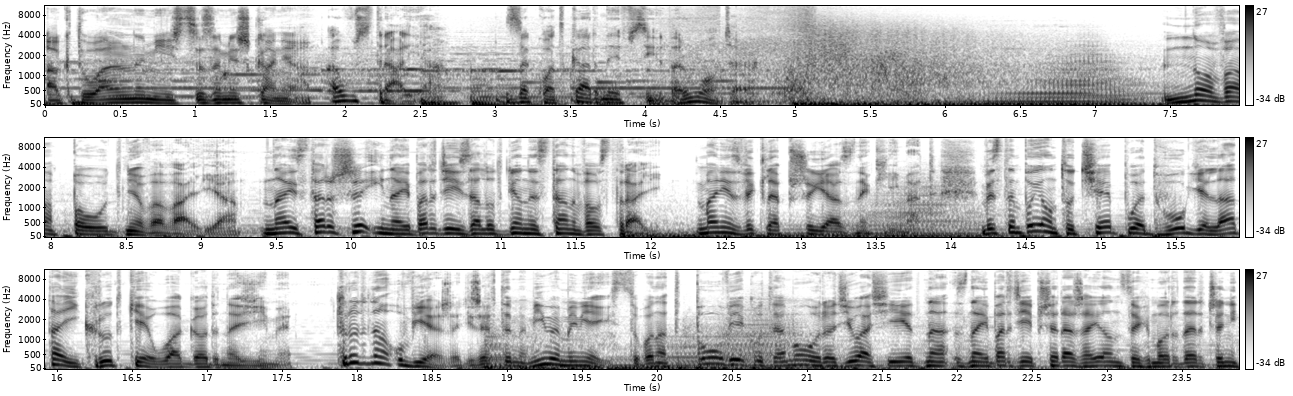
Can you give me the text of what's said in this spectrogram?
Aktualne miejsce zamieszkania. Australia. Zakład karny w Silverwater. Nowa Południowa Walia. Najstarszy i najbardziej zaludniony stan w Australii. Ma niezwykle przyjazny klimat. Występują tu ciepłe, długie lata i krótkie, łagodne zimy. Trudno uwierzyć, że w tym miłym miejscu ponad pół wieku temu urodziła się jedna z najbardziej przerażających morderczyń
